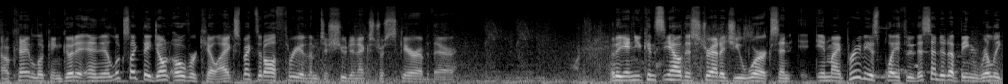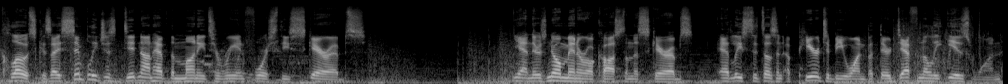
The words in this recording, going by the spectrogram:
Okay, looking good. And it looks like they don't overkill. I expected all three of them to shoot an extra scarab there. But again, you can see how this strategy works, and in my previous playthrough, this ended up being really close, because I simply just did not have the money to reinforce these scarabs. Yeah, and there's no mineral cost on the scarabs. At least it doesn't appear to be one, but there definitely is one.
